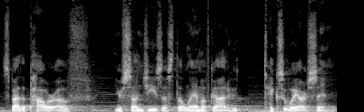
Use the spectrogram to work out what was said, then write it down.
It's by the power of your Son Jesus, the Lamb of God, who takes away our sin,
